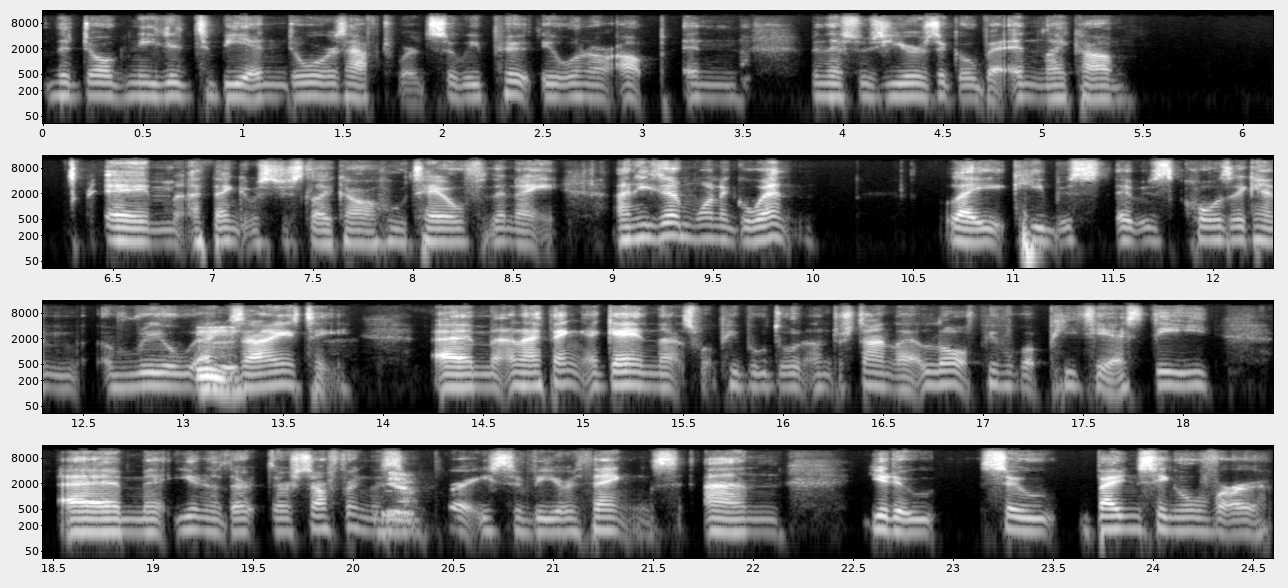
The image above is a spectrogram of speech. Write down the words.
the dog needed to be indoors afterwards so we put the owner up in and this was years ago but in like a um i think it was just like a hotel for the night and he didn't want to go in like he was it was causing him a real Mm. anxiety um and i think again that's what people don't understand like a lot of people got ptsd um you know they're, they're suffering with some pretty severe things and you know so bouncing over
